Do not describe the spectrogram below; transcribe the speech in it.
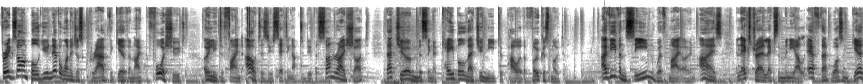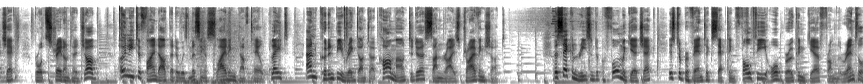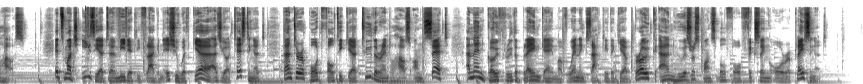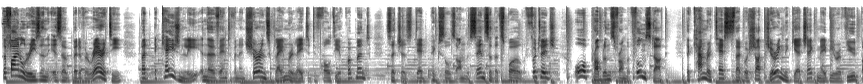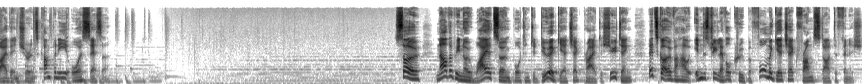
For example, you never want to just grab the gear the night before a shoot, only to find out as you're setting up to do the sunrise shot that you're missing a cable that you need to power the focus motor. I've even seen, with my own eyes, an extra Alexa Mini LF that wasn't gear checked brought straight onto a job, only to find out that it was missing a sliding dovetail plate and couldn't be rigged onto a car mount to do a sunrise driving shot. The second reason to perform a gear check is to prevent accepting faulty or broken gear from the rental house. It's much easier to immediately flag an issue with gear as you are testing it than to report faulty gear to the rental house on set and then go through the blame game of when exactly the gear broke and who is responsible for fixing or replacing it. The final reason is a bit of a rarity, but occasionally in the event of an insurance claim related to faulty equipment, such as dead pixels on the sensor that spoil the footage, or problems from a film stock, the camera tests that were shot during the gear check may be reviewed by the insurance company or assessor. So, now that we know why it's so important to do a gear check prior to shooting, let's go over how industry level crew perform a gear check from start to finish.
